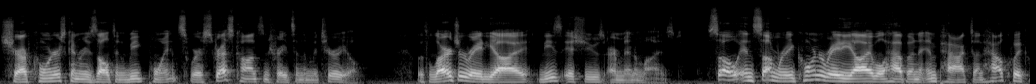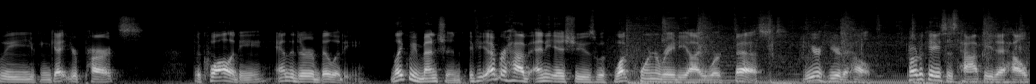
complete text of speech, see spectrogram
Sharp corners can result in weak points where stress concentrates in the material. With larger radii, these issues are minimized. So in summary, corner radii will have an impact on how quickly you can get your parts, the quality, and the durability. Like we mentioned, if you ever have any issues with what corner radii work best, we are here to help. Protocase is happy to help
